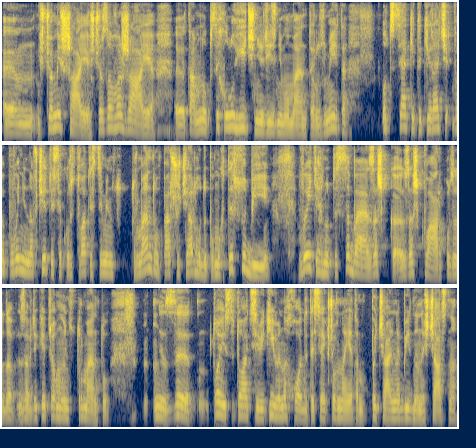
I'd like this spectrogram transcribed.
ем, що мішає, що заважає, е, там ну, психологічні різні моменти, розумієте? От всякі такі речі, ви повинні навчитися користуватися цим інструментом, в першу чергу допомогти собі, витягнути себе за, за шкварку завдяки цьому інструменту з тої ситуації, в якій ви знаходитеся, якщо вона є там печальна, бідна, нещасна,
